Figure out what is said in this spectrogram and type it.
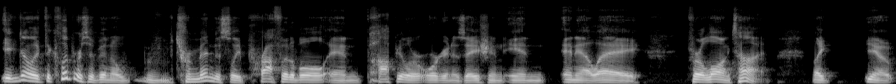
you know, like the Clippers have been a tremendously profitable and popular organization in in LA for a long time. Like, you know,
